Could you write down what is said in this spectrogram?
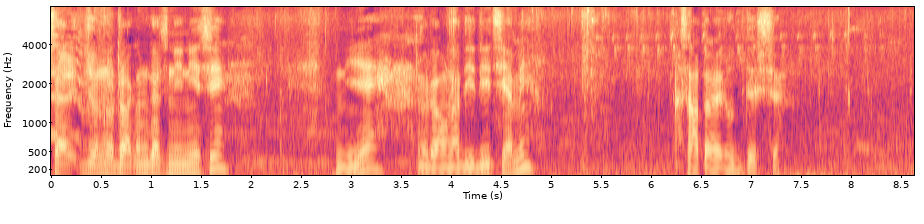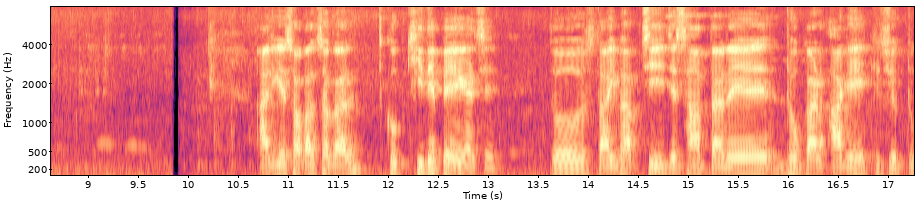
স্যারের জন্য ড্রাগন গাছ নিয়ে নিয়েছি। নিয়ে রওনা দিয়ে দিয়েছি আমি সাঁতারের উদ্দেশ্যে। আজকে সকাল সকাল খুব খিদে পেয়ে গেছে। তো তাই ভাবছি যে সাঁতারে ঢোকার আগে কিছু একটু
